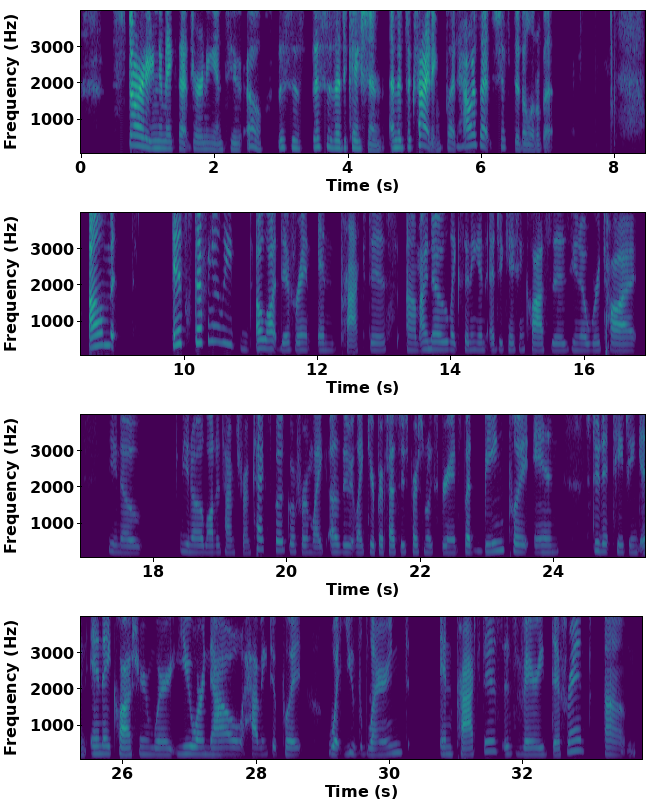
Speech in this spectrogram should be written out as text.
starting to make that journey into oh this is this is education and it's exciting but how has that shifted a little bit? Um it's definitely a lot different in practice. Um i know like sitting in education classes you know we're taught you know you know a lot of times from textbook or from like other like your professor's personal experience but being put in student teaching and in a classroom where you are now having to put what you've learned in practice is very different. Um,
